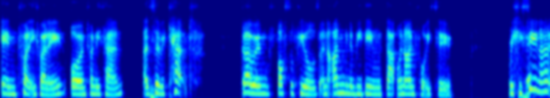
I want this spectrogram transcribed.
in 2020 or in 2010. And so we kept going with fossil fuels, and I'm going to be dealing with that when I'm 42. Rishi Yeah. Sunak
